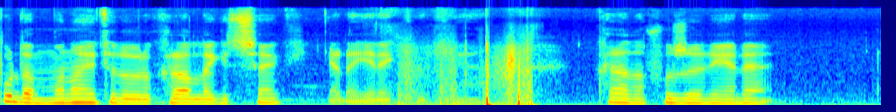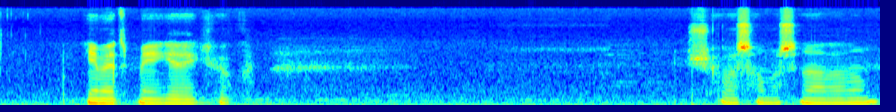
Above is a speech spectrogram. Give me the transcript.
Burada monolite doğru kralla gitsek ya da gerek yok ya. Krala fuzuli yere yem etmeye gerek yok. Şu asamasını alalım.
